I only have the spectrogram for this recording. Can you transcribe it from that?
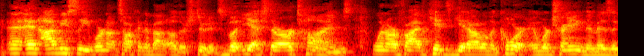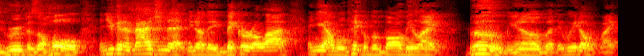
And, and obviously, we're not talking about other students. But yes, there are times when our five kids get out on the court and we're training them as a group, as a whole. And you can imagine that, you know, they bicker a lot. And yeah, we'll pick up a ball and be like, boom, you know, but we don't like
